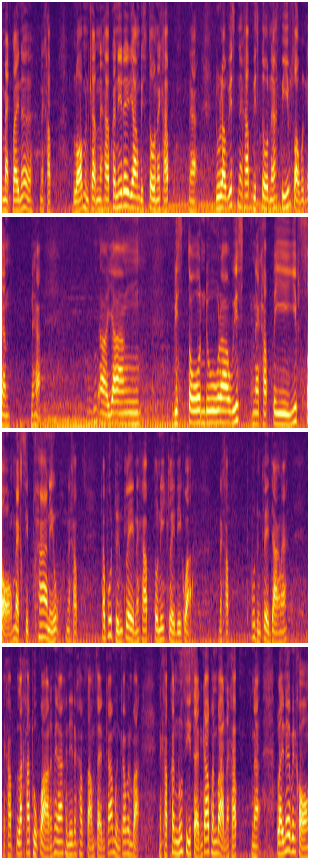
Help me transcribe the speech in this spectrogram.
แม็กไลเนอร์นะครับล้อเหมือนกันนะครับคันนี้ได้ยางบิสโตนนะครับนะฮะดูลาวิสนะครับบิสโตนนะปี22เหมือนกันนะฮะอ่ายางบิสโตนดูราวิสนะครับปี 22 แม็ก 15 นิ้วนะครับถ้าพูดถึงเกรดนะครับตัวนี้เกรดดีกว่านะครับถ้าพูดถึงเกรดยางนะ นะครับราคาถูกกว่านะพี่นะคันนี้นะครับ399,000บาทนะครับคันนู้น4,900บาทนะครับนะไลเนอร์เป็นของ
